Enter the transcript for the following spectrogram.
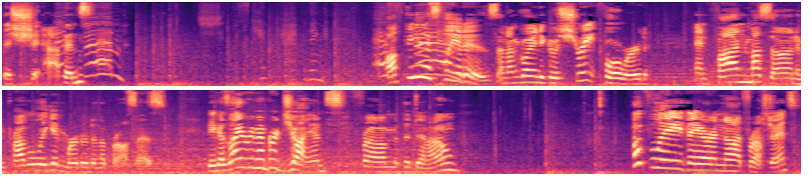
this shit happens. Obviously it is, and I'm going to go straight forward and find my son and probably get murdered in the process. Because I remember giants from the demo. Hopefully they are not frost giants.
